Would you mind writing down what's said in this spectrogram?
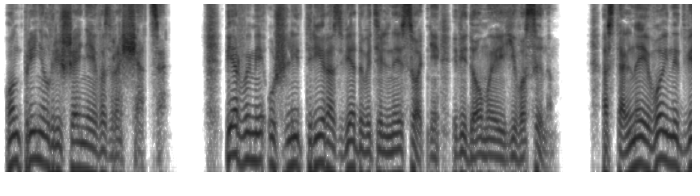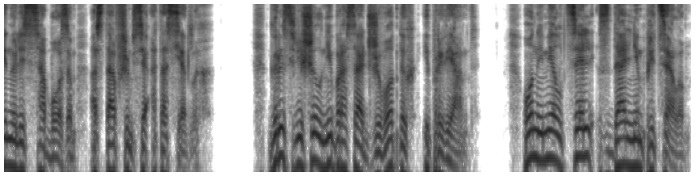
Он принял решение возвращаться. Первыми ушли три разведывательные сотни, ведомые его сыном. Остальные воины двинулись с обозом, оставшимся от оседлых. Грыз решил не бросать животных и провиант. Он имел цель с дальним прицелом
